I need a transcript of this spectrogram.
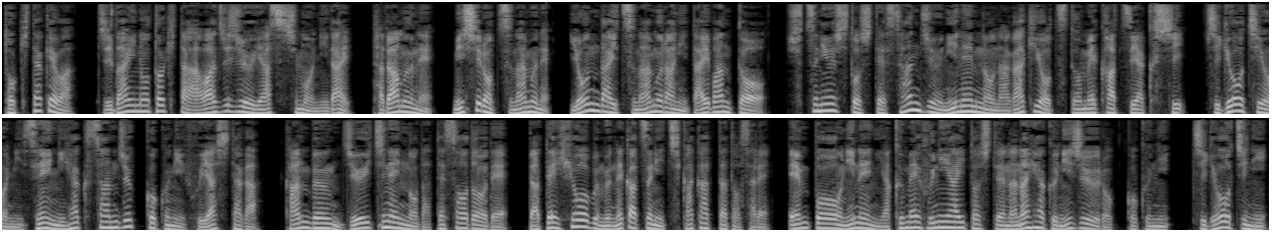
時田家は時代の時田淡路重安氏も二代、忠宗、三代綱宗、四代綱村に大番頭、出入士として32年の長きを務め活躍し、地行地を2230国に増やしたが、漢文11年の伊達騒動で、伊達兵部宗勝に近かったとされ、遠方を2年役目不似合いとして726国に、地行地に、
